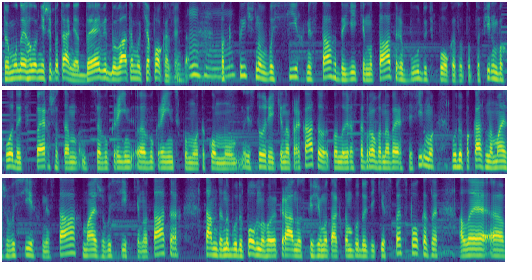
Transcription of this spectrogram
Тому найголовніше питання: де відбуватимуться покази? Мгм. Фактично в усіх містах, де є кінотеатри, будуть покази. Тобто фільм виходить вперше. Там це в Україн е, в українському такому історії кінопрокату, коли реставрована версія фільму буде показана майже в усіх містах, майже в усіх кінотеатрах. Там, де не буде повного екрану, скажімо так, там будуть якісь спецпокази. Але е,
